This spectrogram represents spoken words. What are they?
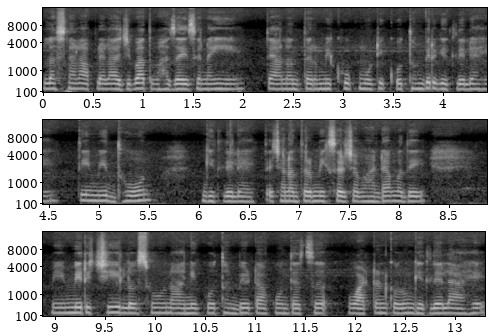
लसणाला आपल्याला अजिबात भाजायचं नाही आहे त्यानंतर मी खूप मोठी कोथिंबीर घेतलेली आहे. ती मी धुवून घेतलेली आहे. त्याच्यानंतर मिक्सरच्या भांड्यामध्ये मी मिरची लसूण आणि कोथिंबीर टाकून त्याचं वाटण करून घेतलेलं आहे.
